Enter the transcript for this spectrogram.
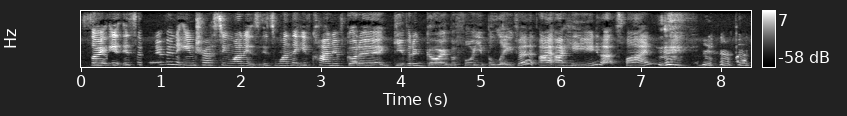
So it, it's a bit of an interesting one. It's, it's one that you've kind of got to give it a go before you believe it. I, I hear you, that's fine.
